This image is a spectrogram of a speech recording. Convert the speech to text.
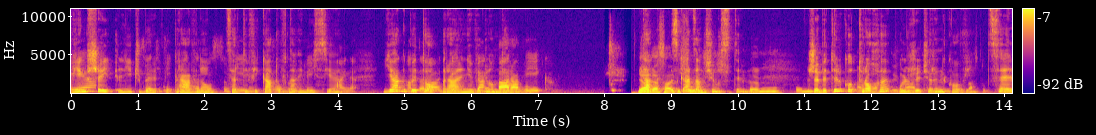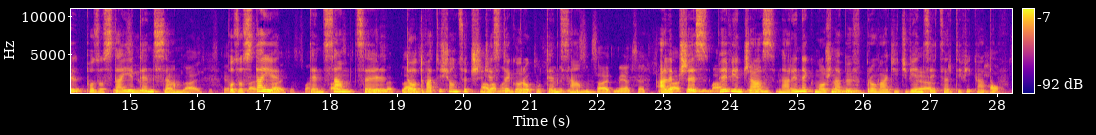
większej liczby uprawnień, certyfikatów na emisję. Jakby to realnie wyglądało? Tak, zgadzam się z tym. Żeby tylko trochę ulżyć rynkowi. Cel pozostaje ten sam. Pozostaje ten sam cel do 2030 roku ten sam. Ale przez pewien czas na rynek można by wprowadzić więcej certyfikatów.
